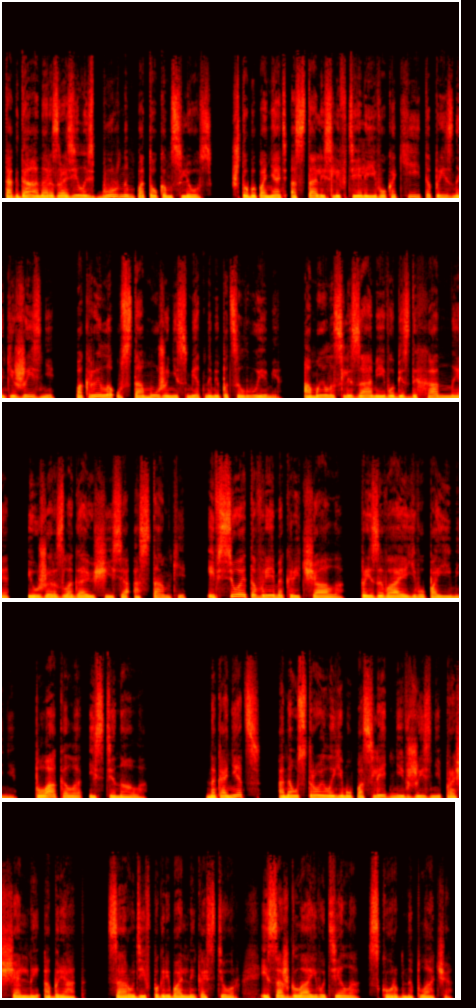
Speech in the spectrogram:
Тогда она разразилась бурным потоком слез, чтобы понять, остались ли в теле его какие-то признаки жизни, покрыла уста мужа несметными поцелуями, омыла слезами его бездыханные и уже разлагающиеся останки, и все это время кричала, призывая его по имени, плакала и стенала. Наконец, она устроила ему последний в жизни прощальный обряд, соорудив погребальный костер, и сожгла его тело, скорбно плача.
